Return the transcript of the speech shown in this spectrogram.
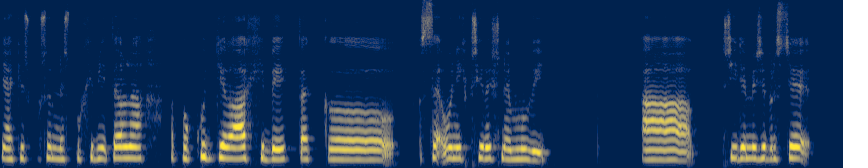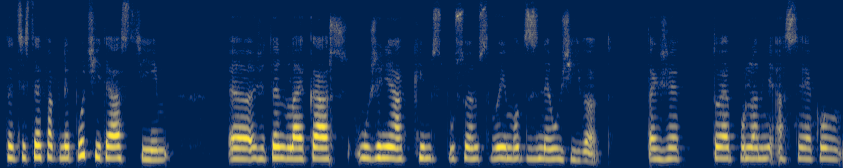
nějakým způsobem nespochybnitelná a pokud dělá chyby, tak uh, se o nich příliš nemluví. A přijde mi, že prostě ten systém fakt nepočítá s tím, uh, že ten lékař může nějakým způsobem svoji moc zneužívat. Takže to je podle mě asi jako,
